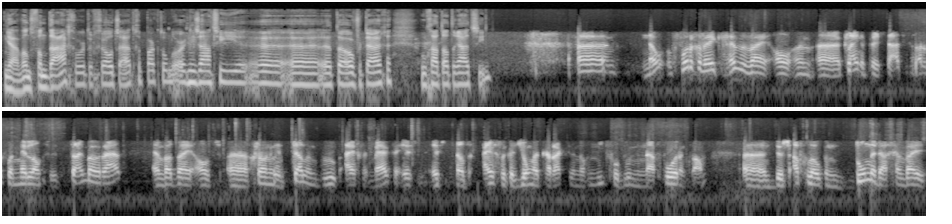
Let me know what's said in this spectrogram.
Ja, want vandaag wordt er groots uitgepakt om de organisatie te overtuigen. Hoe gaat dat eruit zien? Vorige week hebben wij al een eh, kleine presentatie gedaan voor de Nederlandse Tuinbouwraad. En wat wij als eh, Groningen Talent Group eigenlijk merkten is, is dat eigenlijk het jonge karakter nog niet voldoende naar voren kwam. Eh, dus afgelopen donderdag hebben wij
